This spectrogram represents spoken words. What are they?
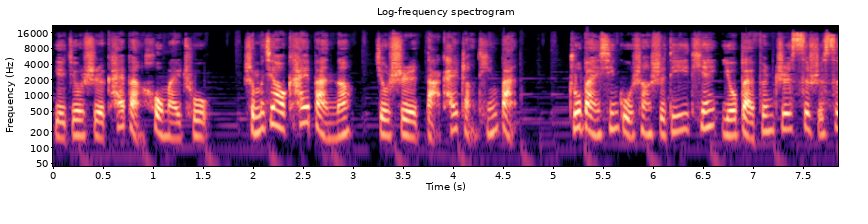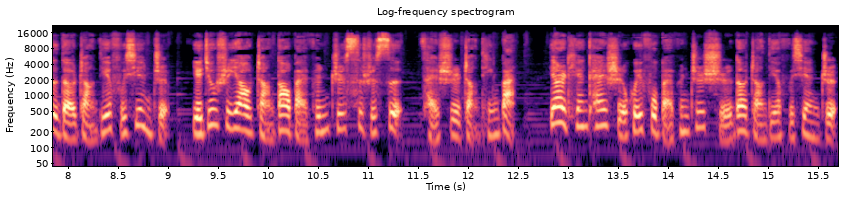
也就是开板后卖出。什么叫开板呢？就是打开涨停板。主板新股上市第一天有百分之四十四的涨跌幅限制，也就是要涨到百分之四十四才是涨停板。第二天开始恢复百分之十的涨跌幅限制。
